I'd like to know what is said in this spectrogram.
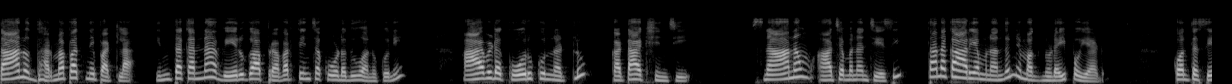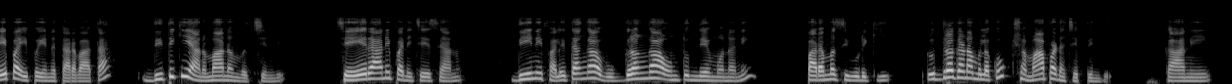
తాను ధర్మపత్ని పట్ల ఇంతకన్నా వేరుగా ప్రవర్తించకూడదు అనుకుని ఆవిడ కోరుకున్నట్లు కటాక్షించి స్నానం ఆచమనం చేసి తన కార్యమునందు నిమగ్నుడైపోయాడు. కొంతసేపు అయిపోయిన తర్వాత దితికి అనుమానం వచ్చింది. చేరాని పని చేశాను. దీని ఫలితంగా ఉగ్రంగా ఉంటుందేమోనని పరమశివుడికి రుద్రగణములకు క్షమాపణ చెప్పింది. కానీ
